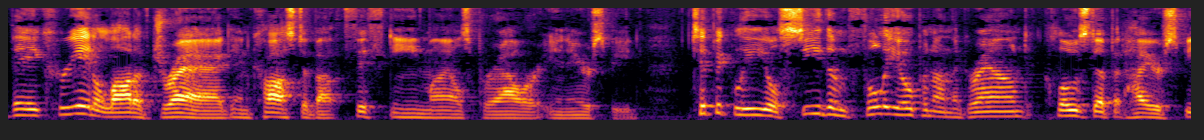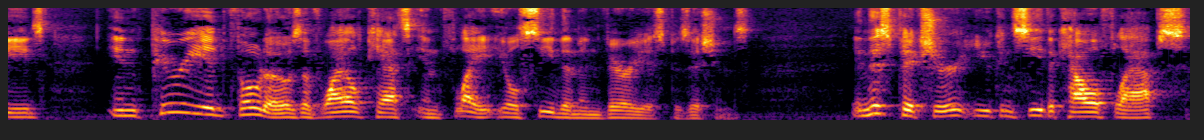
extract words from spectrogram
they create a lot of drag and cost about 15 miles per hour in airspeed. Typically, you'll see them fully open on the ground, closed up at higher speeds. In period photos of Wildcats in flight, you'll see them in various positions. In this picture, you can see the cowl flaps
